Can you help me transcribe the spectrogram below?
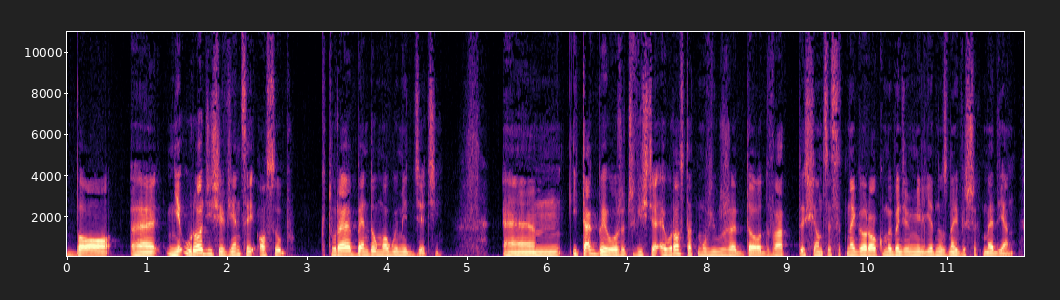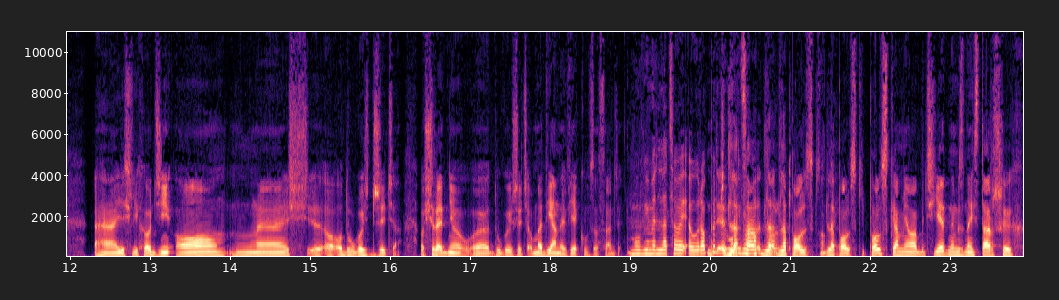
bo e, nie urodzi się więcej osób, które będą mogły mieć dzieci. I tak było rzeczywiście. Eurostat mówił, że do 2100 roku my będziemy mieli jedną z najwyższych median, e, jeśli chodzi o, mm, e, o, o długość życia, o średnią e, długość życia, o medianę wieku w zasadzie. Mówimy dla całej Europy? Czy dla, ca dla, dla, Polski. Okay. Dla Polski. Polska miała być jednym z najstarszych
